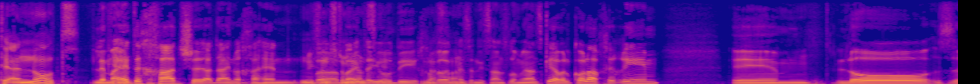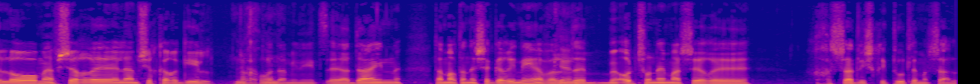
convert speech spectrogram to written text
טענות. למעט כן. אחד שעדיין מכהן בבית היהודי, חבר נכון. הכנסת ניסן סלומיאנסקי, אבל כל האחרים... אמ, לא, זה לא מאפשר אה, להמשיך כרגיל. נכון. הטרדה מינית. זה עדיין, אתה אמרת נשק גרעיני, אבל כן. זה מאוד שונה מאשר אה, חשד לשחיתות למשל.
